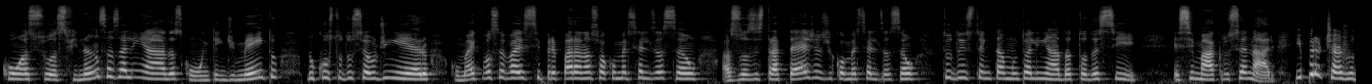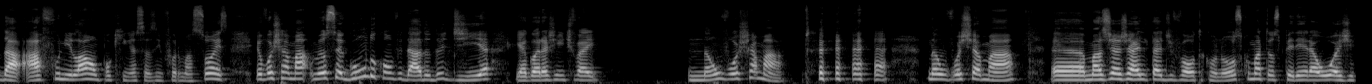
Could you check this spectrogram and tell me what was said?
com as suas finanças alinhadas, com o entendimento do custo do seu dinheiro, como é que você vai se preparar na sua comercialização, as suas estratégias de comercialização, tudo isso tem que estar tá muito alinhado a todo esse, esse macro cenário. E para te ajudar a afunilar um pouquinho essas informações, eu vou chamar o meu segundo convidado do dia, e agora a gente vai. Não vou chamar. não vou chamar, uh, mas já já ele está de volta conosco. O Matheus Pereira, hoje,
